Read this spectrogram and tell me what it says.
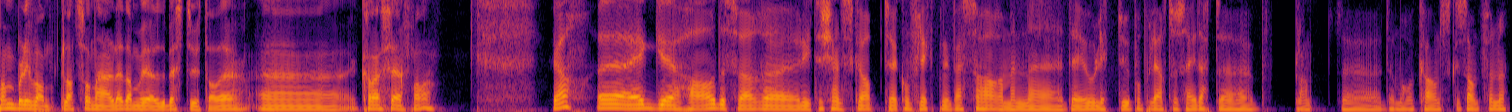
man blir vant til at sånn er det, da må vi gjøre det beste ut av det. Eh, kan jeg se for meg, da. Ja, eh, jeg har dessverre lite kjennskap til konflikten i Vest-Sahara, men eh, det er jo litt upopulært å si dette blant eh, det marokkanske samfunnet.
